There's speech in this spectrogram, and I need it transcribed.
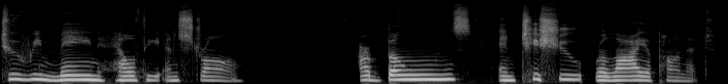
to remain healthy and strong. Our bones and tissue rely upon it.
